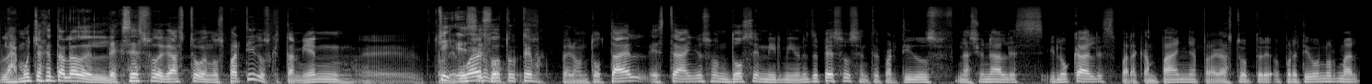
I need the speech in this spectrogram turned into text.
La, mucha gente ha hablado del exceso de gasto en los partidos, que también... Eh, sí, ese es otro tema. Pero en total, este año son 12 mil millones de pesos entre partidos nacionales y locales para campaña, para gasto operativo normal.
